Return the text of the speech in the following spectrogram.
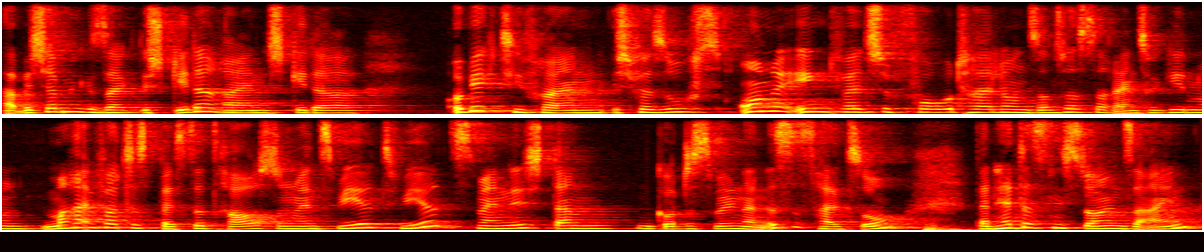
Aber ich habe mir gesagt, ich gehe da rein, ich gehe da objektiv rein. Ich versuche es ohne irgendwelche Vorurteile und sonst was da reinzugehen und mache einfach das Beste draus. Und wenn es wird, wird's. Wenn nicht, dann um Gottes Willen, dann ist es halt so. Mhm. Dann hätte es nicht sollen sein.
